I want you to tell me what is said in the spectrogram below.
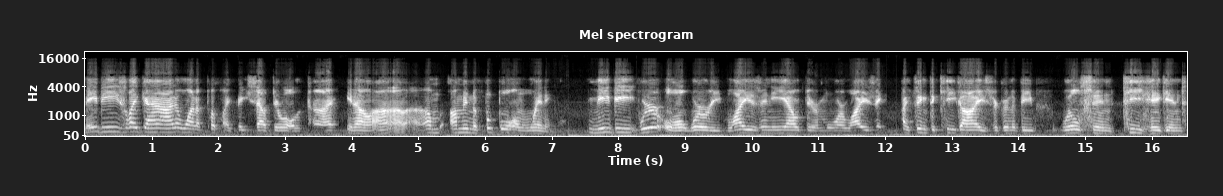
Maybe he's like, ah, I don't want to put my face out there all the time. You know, I, I'm I'm in the football and winning. Maybe we're all worried. Why isn't he out there more? Why isn't? I think the key guys are going to be Wilson, T. Higgins,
